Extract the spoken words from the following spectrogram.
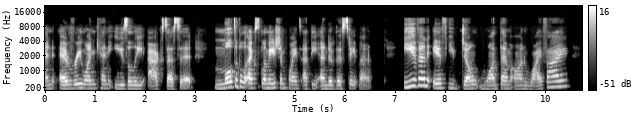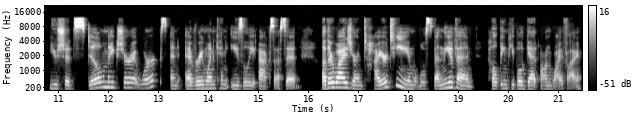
and everyone can easily access it. Multiple exclamation points at the end of this statement even if you don't want them on Wi Fi, you should still make sure it works and everyone can easily access it. Otherwise, your entire team will spend the event helping people get on Wi Fi.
